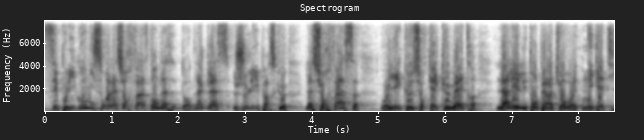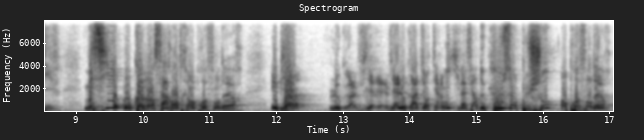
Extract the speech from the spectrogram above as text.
ces polygones, ils sont à la surface, dans de la, glace gelée, parce que la surface, vous voyez que sur quelques mètres, là, les, les, températures vont être négatives. Mais si on commence à rentrer en profondeur, eh bien, via, le gradient thermique, il va faire de plus en plus chaud en profondeur.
